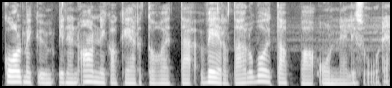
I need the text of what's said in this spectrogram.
Kolmekymppinen Annika kertoo, että vertailu voi tappaa onnellisuuden.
